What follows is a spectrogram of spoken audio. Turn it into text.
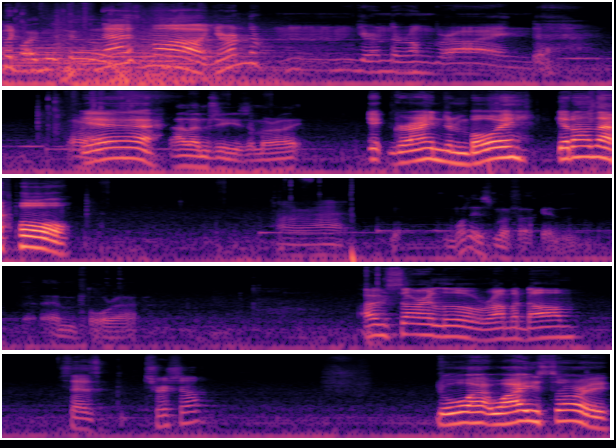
but Five more kills. Nazma, you're on the mm, you're on the wrong grind. Alright. Yeah. LMGs, am I right? Get grinding, boy. Get on that pole. All right. What is my fucking M4 at? I'm sorry, little Ramadan. Says Trisha. Why, why are you sorry?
